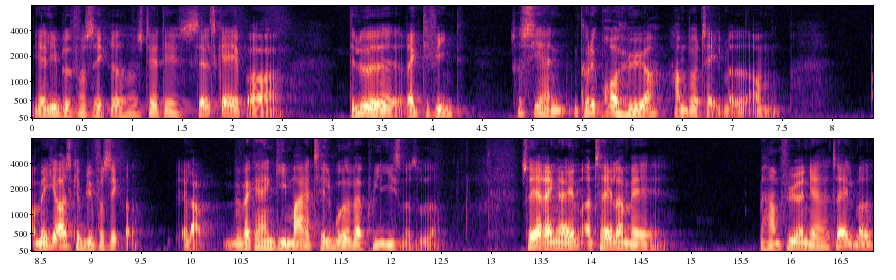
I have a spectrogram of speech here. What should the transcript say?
jeg er lige blevet forsikret hos det, det selskab, og det lyder rigtig fint. Så siger han, kan du ikke prøve at høre ham, du har talt med, om, om ikke jeg også kan blive forsikret? Eller hvad kan han give mig af tilbud, og hvad er polisen og så videre. Så jeg ringer ind og taler med, med ham fyren, jeg havde talt med.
